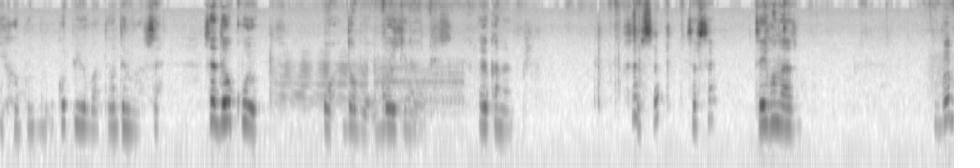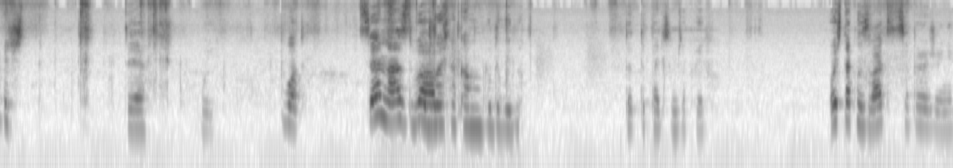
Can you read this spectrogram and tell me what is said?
Їх або копіювати один раз. Все. Все друкую. О, добре, великий надпис. Велика надпис. Це все. Це все? Це його назва. Вибачте. Ой. Вот. Це назва. Подивись на камеру буде видно. Та ти пальцем закрив. Ось так називається це приложення.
